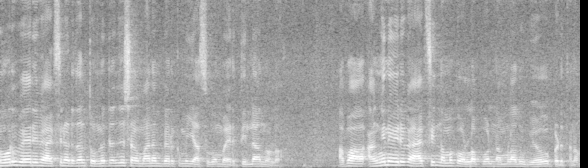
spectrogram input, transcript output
നൂറ് പേര് വാക്സിൻ എടുത്താൽ തൊണ്ണൂറ്റഞ്ച് ശതമാനം പേർക്കും ഈ അസുഖം വരുത്തില്ല എന്നുള്ളത് അപ്പോൾ അങ്ങനെ ഒരു വാക്സിൻ നമുക്കുള്ളപ്പോൾ നമ്മളത് ഉപയോഗപ്പെടുത്തണം.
